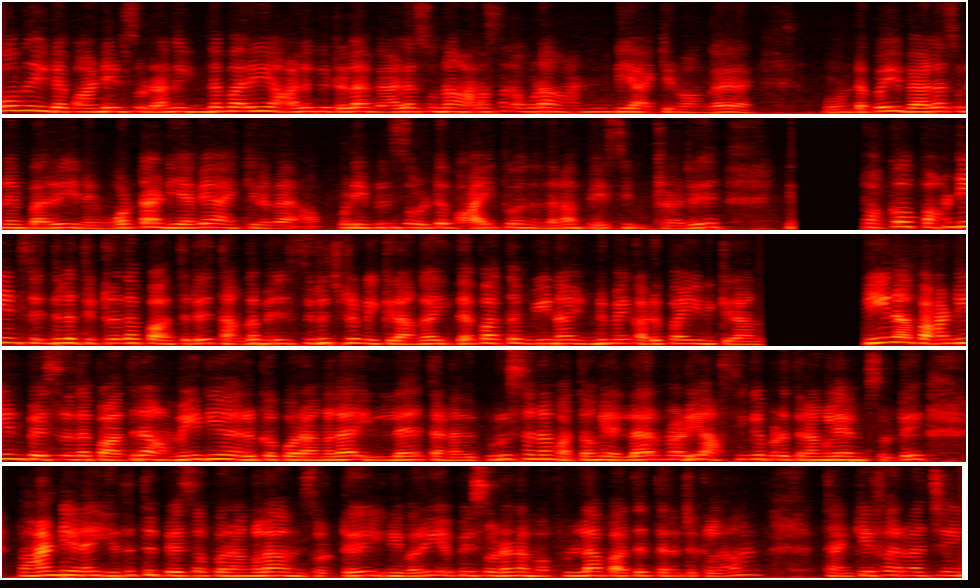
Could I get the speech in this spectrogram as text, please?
கோமதி கிட்ட பாண்டியன் சொல்றாங்க இந்த மாதிரி ஆளுங்கிட்ட எல்லாம் வேலை சொன்னா அரசனை கூட ஆண்டி ஆக்கிடுவாங்க உன்கிட்ட போய் வேலை சொன்னேன் பாரு என்னை ஓட்டாண்டியாவே ஆக்கிடுவேன் அப்படி இப்படின்னு சொல்லிட்டு வாய்க்கு வந்ததெல்லாம் பேசி விட்டுறாரு. பக்கம் பாண்டியன் செந்தில திட்டுறதை பார்த்துட்டு தங்கமேல் சிரிச்சுட்டு நிக்கிறாங்க. இதை பார்த்து மீனா இன்னுமே கடுப்பாகி நிக்கிறாங்க. மீனா பாண்டியன் பேசுறத பார்த்துட்டு அமைதியா இருக்க போறாங்களா? இல்ல தனது புருஷனை மத்தவங்க எல்லாரும் முன்னாடியும் அசிங்கப்படுத்துறாங்களே அப்படின்னு சொல்லிட்டு பாண்டியனை எதிர்த்து பேச போறாங்களா அப்படின்னு சொல்லிட்டு இனி வரும் எபிசோட நம்ம ஃபுல்லா பார்த்து தெரிஞ்சுக்கலாம். தேங்க்யூ ஃபார் வாட்சிங்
